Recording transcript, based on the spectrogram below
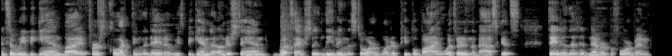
And so we began by first collecting the data. We began to understand what's actually leaving the store. What are people buying? What are in the baskets? Data that had never before been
